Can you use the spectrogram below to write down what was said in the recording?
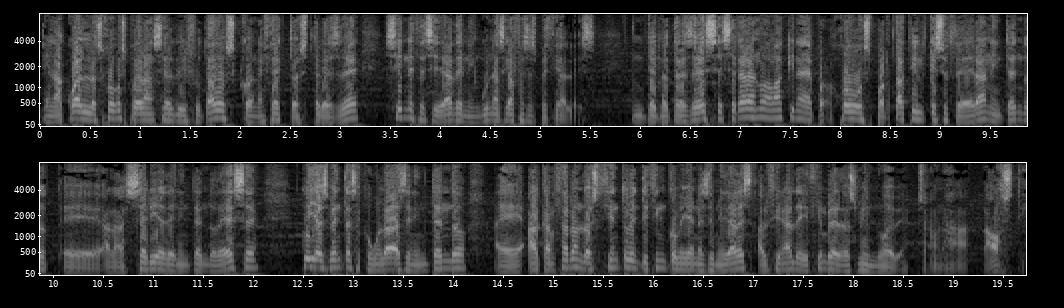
en la cual los juegos podrán ser disfrutados con efectos 3D sin necesidad de ninguna gafas especiales. Nintendo 3DS será la nueva máquina de juegos portátil que sucederá a Nintendo eh, a la serie de Nintendo DS, cuyas ventas acumuladas de Nintendo eh, alcanzaron los 125 millones de unidades al final de diciembre de 2009. O sea, una la hostia.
